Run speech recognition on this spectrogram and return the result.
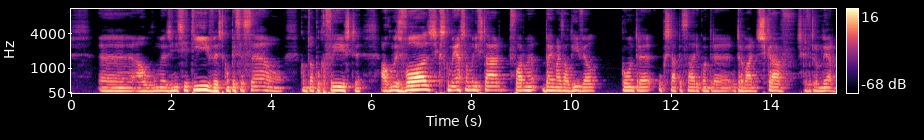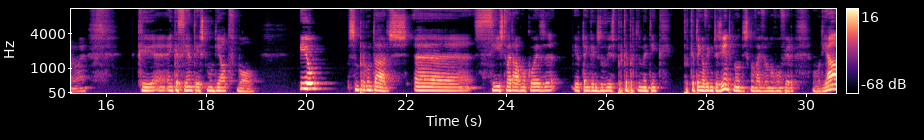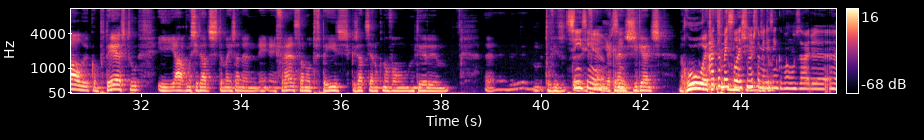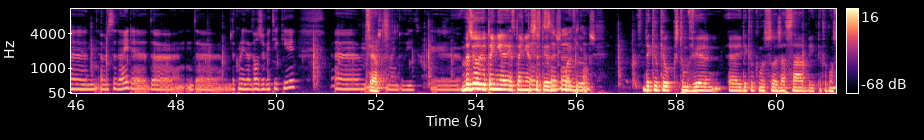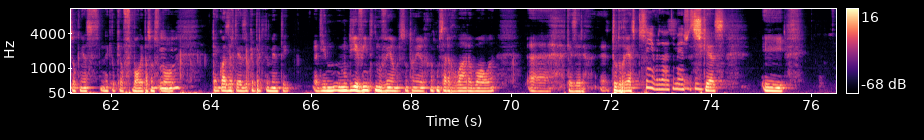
uh, algumas iniciativas de compensação, como tu há pouco referiste, algumas vozes que se começam a manifestar de forma bem mais audível contra o que se está a passar e contra o trabalho de escravo, escravatura moderna, não é? Que, eh, em que assenta este Mundial de Futebol. Eu se me perguntares uh, se isto vai dar alguma coisa, eu tenho grandes dúvidas, porque a partir do momento em que. Porque eu tenho ouvido muita gente que não diz que não, vai ver, não vão ver o Mundial, com protesto, e há algumas cidades também já na, em, em, França ou noutros países que já disseram que não vão meter uh, televisões, sim, enfim, sim, é, ecrãs sim. gigantes na rua. Há também seleções também dizem que vão usar uh, a abraçadeira da, da, da comunidade LGBTQ. Uh, certo. Mas duvido que. Mas eu, eu tenho, eu tenho a certeza que quando. Eficaz. Daquilo que eu costumo ver uh, e daquilo que uma pessoa já sabe e daquilo que uma pessoa conhece naquilo que é o futebol e a paixão de futebol, uhum. tenho quase certeza que a partir do momento no dia 20 de novembro, se não estou erro, quando começar a rolar a bola, uh, quer dizer, tudo o resto Sim, é verdade, também acho se esquece. E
